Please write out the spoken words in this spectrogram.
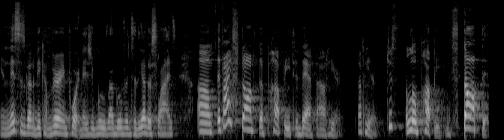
and this is going to become very important as you move, I move into the other slides. Um, if I stomped a puppy to death out here, up here, just a little puppy, and stomped it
